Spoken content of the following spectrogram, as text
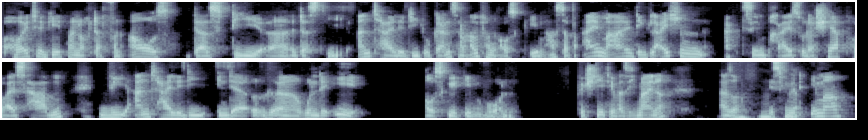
heute geht man noch davon aus, dass die, äh, dass die Anteile, die du ganz am Anfang ausgegeben hast, auf einmal den gleichen Aktienpreis oder Sharepreis haben wie Anteile, die in der äh, Runde E ausgegeben wurden. Versteht ihr, was ich meine? Also mhm, es wird ja. immer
